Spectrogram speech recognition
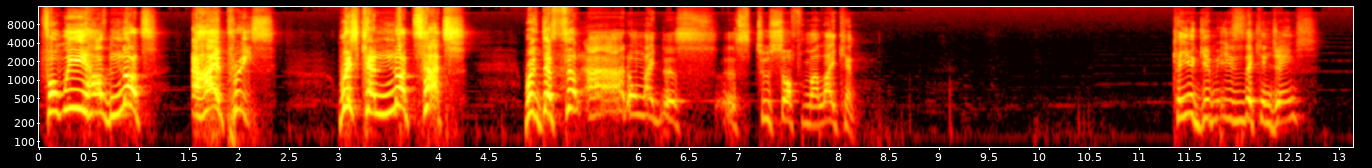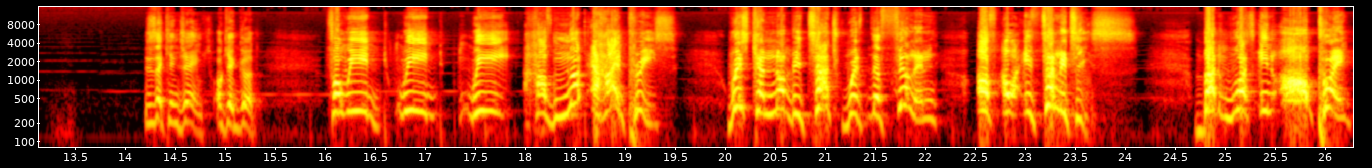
For we have not a high priest which cannot touch with the filth. I don't like this. It's too soft for my liking. Can you give me, is this the King James? This is the King James. Okay, good. For we, we, we have not a high priest which cannot be touched with the feeling of our infirmities, but was in all point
